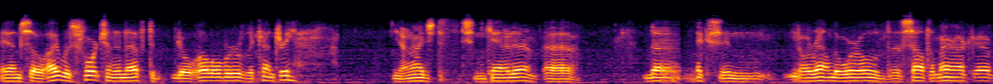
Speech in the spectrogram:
And so I was fortunate enough to go all over the country you know, United States and Canada, uh, next in you know around the world, uh, South America,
